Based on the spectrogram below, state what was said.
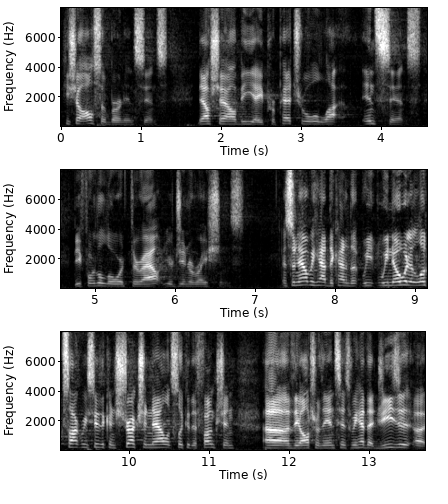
he shall also burn incense. Thou shalt be a perpetual incense before the Lord throughout your generations. And so now we have the kind of the, we, we know what it looks like. We see the construction. Now let's look at the function uh, of the altar of the incense. We have that Jesus, uh,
